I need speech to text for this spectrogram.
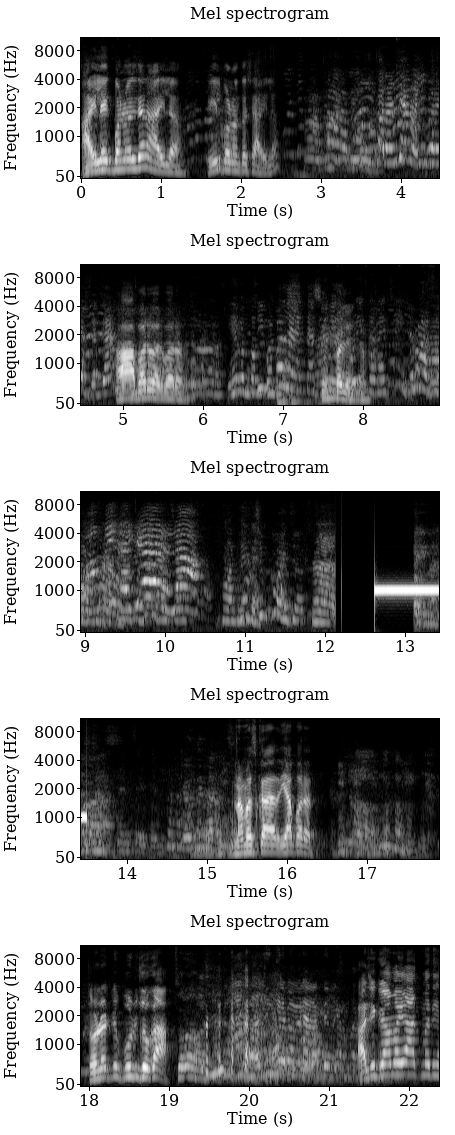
आईला एक बनवायला दे ना आईला. येईल बनवत तशा आईला. हा बरोबर बरोबर. सिंपल आहे एकदम. नमस्कार या परत. तोंडाची फूट झोका अजिंक्य मामा या आतमध्ये.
